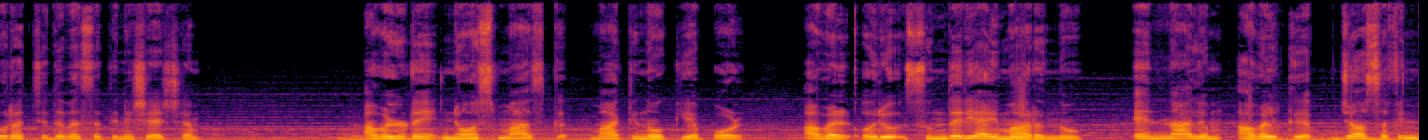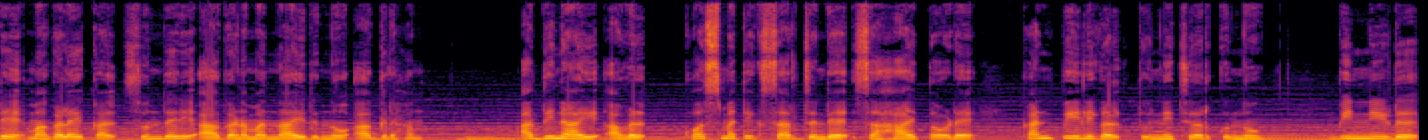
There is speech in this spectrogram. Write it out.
കുറച്ച് ദിവസത്തിനു ശേഷം അവളുടെ നോസ് മാസ്ക് മാറ്റി നോക്കിയപ്പോൾ അവൾ ഒരു സുന്ദരിയായി മാറുന്നു. എന്നാലും അവൾക്ക് ജോസഫിന്റെ മകളേക്കാൾ സുന്ദരി ആകണമെന്നായിരുന്നു ആഗ്രഹം. അതിനായി അവൾ കോസ്മെറ്റിക് സർജന്റെ സഹായത്തോടെ കൺപീലികൾ തുന്നിച്ചേർക്കുന്നു. പിന്നീട്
